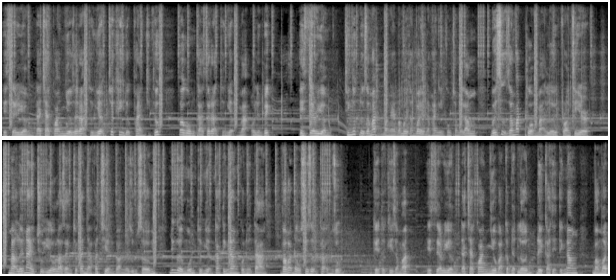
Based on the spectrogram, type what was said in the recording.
Ethereum đã trải qua nhiều giai đoạn thử nghiệm trước khi được phát hành chính thức, bao gồm cả giai đoạn thử nghiệm mạng Olympic Ethereum chính thức được ra mắt vào ngày 30 tháng 7 năm 2015 với sự ra mắt của mạng lưới Frontier. Mạng lưới này chủ yếu là dành cho các nhà phát triển và người dùng sớm, những người muốn thử nghiệm các tính năng của nền tảng và bắt đầu xây dựng các ứng dụng. Kể từ khi ra mắt, Ethereum đã trải qua nhiều bản cập nhật lớn để cải thiện tính năng, bảo mật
